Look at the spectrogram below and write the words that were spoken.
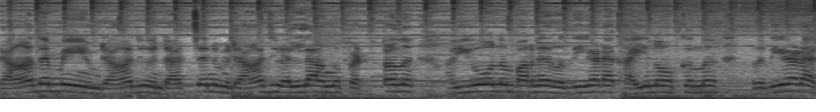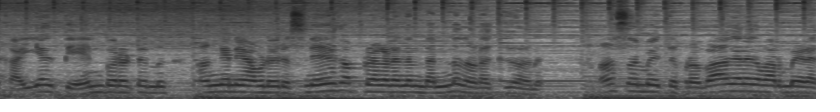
രാധമ്മയും രാജുവും അച്ഛനും രാജു എല്ലാം അങ്ങ് പെട്ടെന്ന് അയ്യോ എന്നും പറഞ്ഞ് ഋതികയുടെ കൈ നോക്കുന്നു. ഋതികയുടെ കയ്യിൽ തേൻ പുരട്ടുന്നു. അങ്ങനെ അവിടെ ഒരു സ്നേഹപ്രകടനം തന്നെ നടക്കുകയാണ്. ആ സമയത്ത് പ്രഭാകര വർമ്മയുടെ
